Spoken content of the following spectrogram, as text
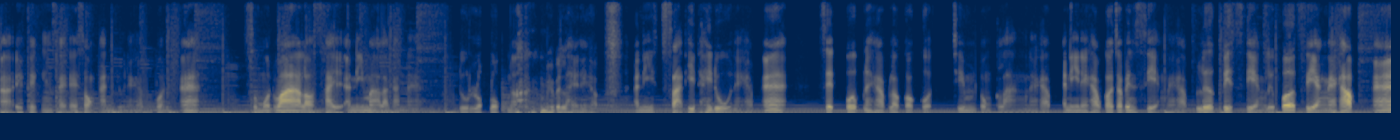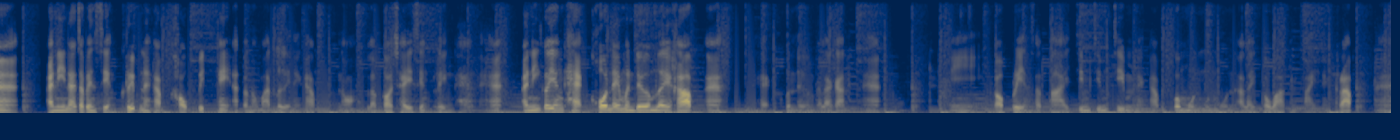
อ่าเอฟเฟกยังใส่ได้ 2 อันอยู่นะครับทุกคนอะสมมติว่าเราใส่อันนี้มาแล้วกันนะ ดูลกๆเนาะไม่เป็นไรนะครับ อันนี้สาธิตให้ดูนะครับอะเสร็จปุ๊บนะครับเราก็กดจิ้มตรงกลางนะครับ อันนี้นะครับก็จะเป็นเสียงนะครับ เลือกปิดเสียงหรือเปิดเสียงนะครับอ่า อันนี้น่าจะเป็นเสียงคลิปนะครับเขาปิดให้อัตโนมัติเลยนะครับเนาะแล้วก็ใช้เสียงเพลงแทนนะฮะอันนี้ก็ยังแท็กคนได้เหมือนเดิมเลยครับอะแท็กคนเดิมไปแล้วกันนะฮะนี่ก็เปลี่ยนสไตล์จิ้มจิ้มจิ้มนะครับก็หมุนหมุนหมุนอะไรก็ว่ากันไปนะครับอ่า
